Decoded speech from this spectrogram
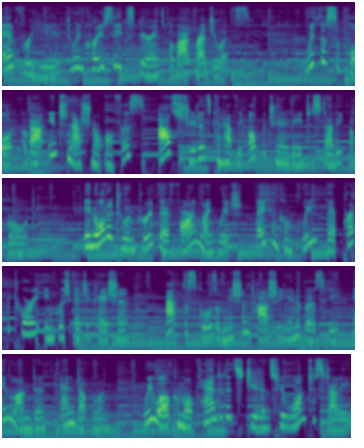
every year to increase the experience of our graduates. With the support of our international office, our students can have the opportunity to study abroad. In order to improve their foreign language, they can complete their preparatory English education at the schools of Nişantaşı University in London and Dublin. We welcome all candidate students who want to study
